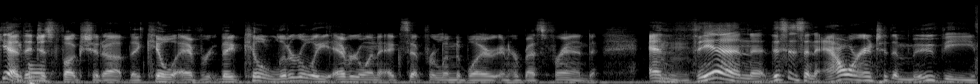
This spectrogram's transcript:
Yeah, they just fuck shit up. They kill every. They kill literally everyone except for Linda Blair and her best friend. And Mm-hmm. then this is an hour into the movie,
